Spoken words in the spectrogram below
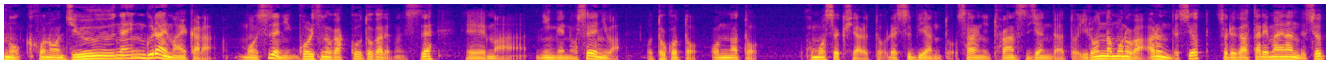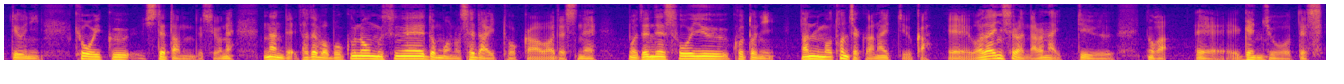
もうこの10年ぐらい前から、もうすでに公立の学校とかでもですね、えー、まあ、人間の性には男と女とホモセクシャルとレスビアンとさらにトランスジェンダーといろんなものがあるんですよ。それが当たり前なんですよっていうふうに教育してたんですよね。なんで、例えば僕の娘どもの世代とかはですね、もう全然そういうことに何にも頓着がないっていうか、えー、話題にすらならないっていうのがえー、現状です、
